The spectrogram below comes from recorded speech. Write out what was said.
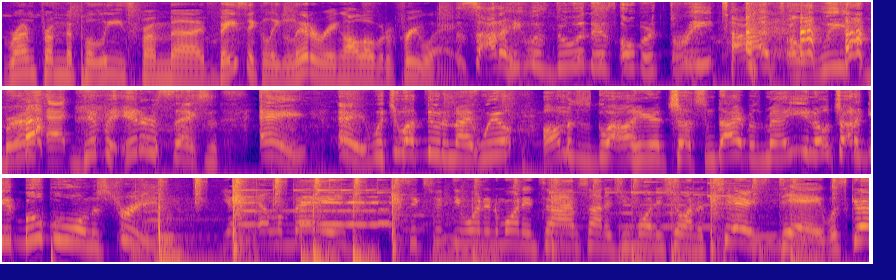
run from the police from uh, basically littering all over the freeway. Sana, he was doing this over three times a week, bruh, at different intersections. Hey, hey, what you want to do tonight, Will? Oh, I'm gonna just go out here and chuck some diapers, man. You know, try to get boo boo on the street. Young LMA, 651 in the morning time. Sana G Morning Show on a Tuesday. What's good?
